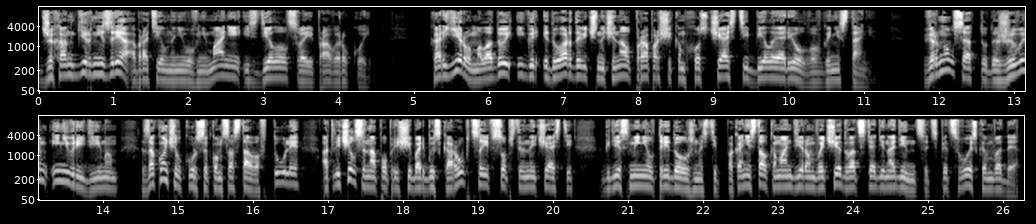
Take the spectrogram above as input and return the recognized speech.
Джахангир не зря обратил на него внимание и сделал своей правой рукой. Карьеру молодой Игорь Эдуардович начинал прапорщиком хозчасти «Белый орел» в Афганистане. Вернулся оттуда живым и невредимым, закончил курсы комсостава в Туле, отличился на поприще борьбы с коррупцией в собственной части, где сменил три должности, пока не стал командиром ВЧ-2111 спецвойск МВД.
